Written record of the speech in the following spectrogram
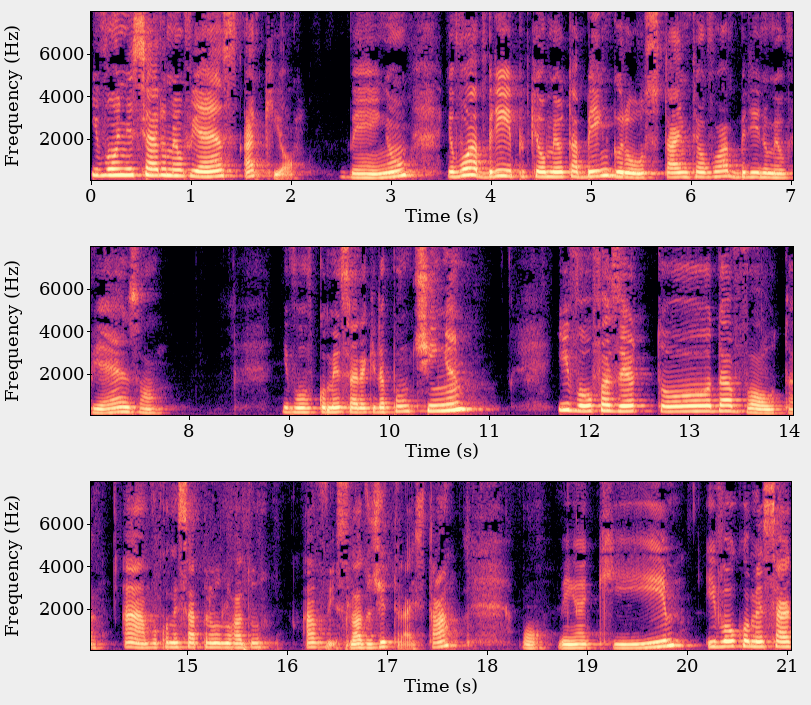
e vou iniciar o meu viés aqui, ó. Venho, eu vou abrir, porque o meu tá bem grosso, tá? Então, eu vou abrir o meu viés, ó. E vou começar aqui da pontinha. E vou fazer toda a volta. Ah, vou começar pelo lado avesso, lado de trás, tá? Ó, venho aqui e vou começar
